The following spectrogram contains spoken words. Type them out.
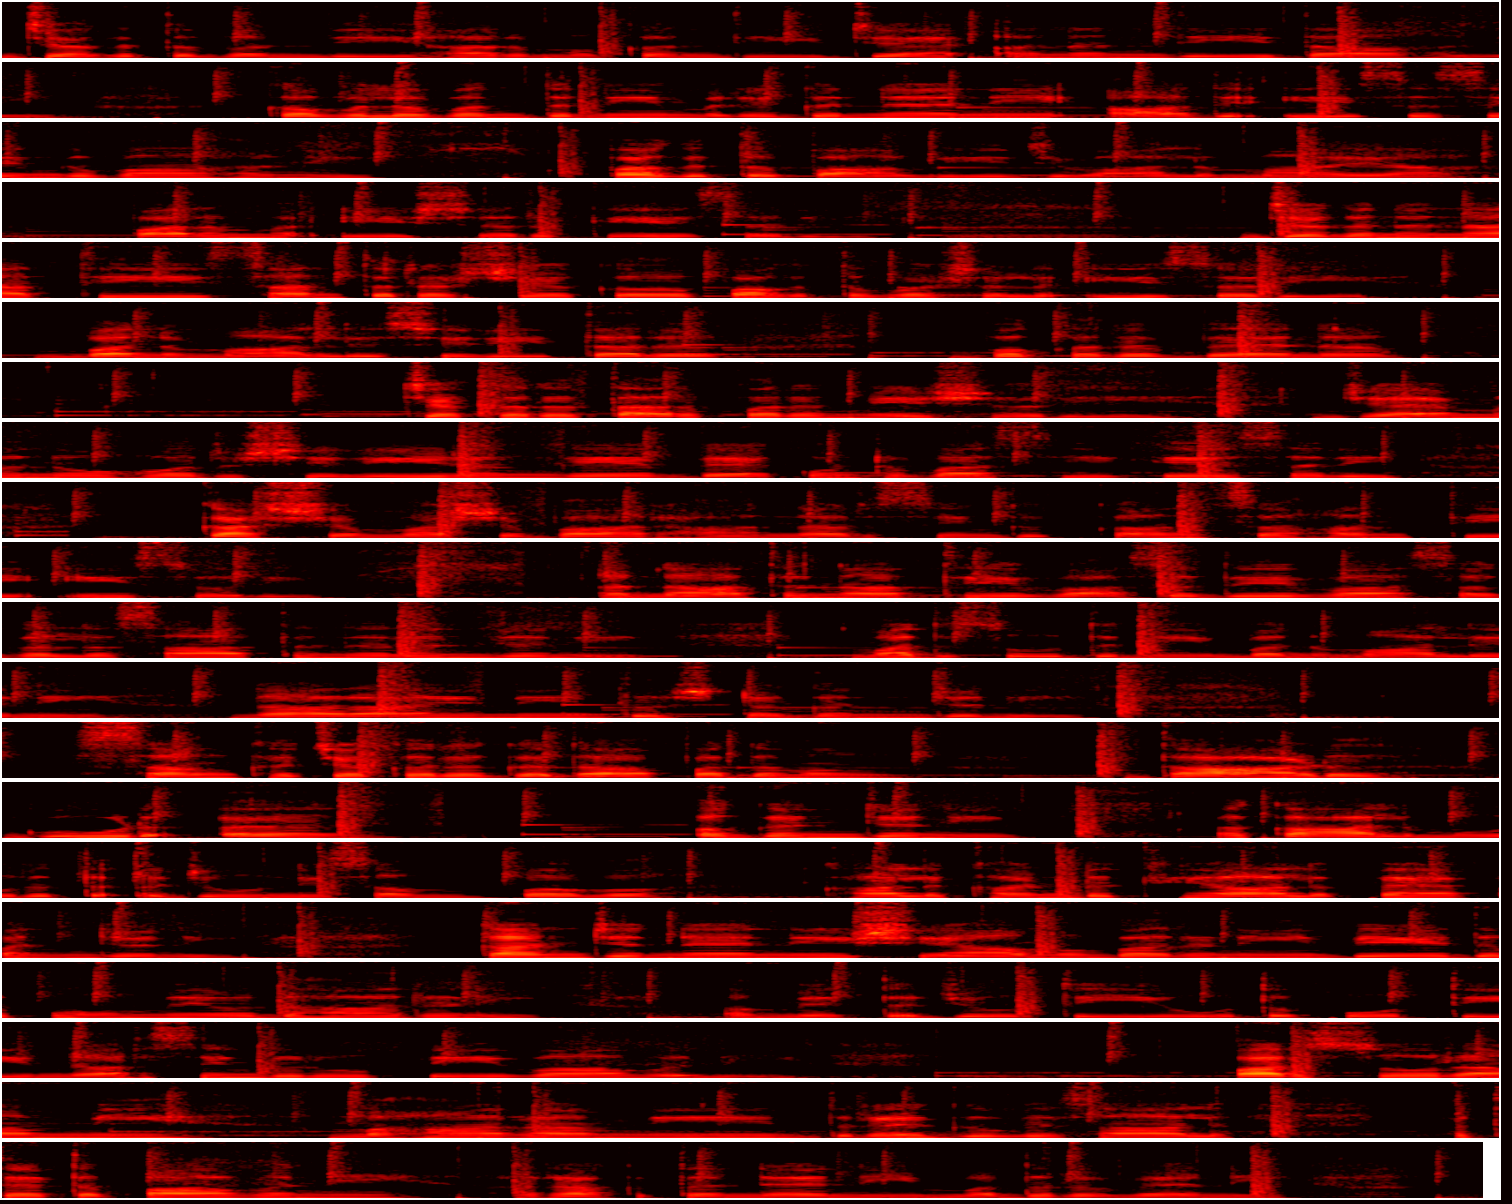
ਜਗਤ ਬੰਦੀ ਹਰ ਮੁਕੰਦੀ ਜੈ ਅਨੰਦੀ ਦਾਹਨੀ ਕਵਲ ਬੰਦਨੀ ਮ੍ਰਿਗ ਨੈਨੀ ਆਦ ਈਸ ਸਿੰਘ ਵਾਹਨੀ। ਭਗਤ ਭਾਵੀ ਜਵਾਲ ਮਾਇਆ, ਪਰਮ ਈਸ਼ਰ ਕੇਸਰੀ। ਜਗਨਨਾਥੀ ਸੰਤ ਰਸ਼ਕ, ਭਗਤ ਵਸ਼ਲ ਈਸਰੀ। ਬਨ ਮਾਲ ਸ਼੍ਰੀ ਤਰ ਬਕਰ ਬੈਨ ਚਕਰ ਧਰ ਪਰਮੇਸ਼ਵਰੀ ਜੈ ਮਨੋਹਰ ਸ਼੍ਰੀ ਰੰਗੇ, ਬੈਕੁੰਠ ਵਾਸੀ ਕੇਸਰੀ, ਕਸ਼ ਮਸ਼ ਬਾਰਹਾ ਨਰ ਸਿੰਘ, ਕੰਸ ਹੰਤੀ ਈਸਵਰੀ ਅਨਾਥ ਨਾਥੇ ਵਾਸਦੇਵਾ, ਸਗਲ ਸਾਥ ਨਿਰੰਜਨੀ ਮਦਸੂਦਨੀ ਬਨਮਾਲਿਨੀ ਨਾਰਾਇਣੀ ਦੁਸ਼ਟ ਗੰਜਨੀ। ਸੰਖ ਚਕਰ ਅਕਾਲ ਮੂਰਤ ਅਜੂਨੀ ਸੰਭਵ ਖਲ ਖੰਡ ਖਿਆਲ ਪੈ ਪੰਜਨੀ, ਕੰਜ ਨੈਨੀ ਸ਼ਿਆਮ ਬਰਣੀ, ਬੇਦ ਭੂਮਿ ਉਧਾਰਣੀ ਅਮਿਤ ਜੋਤੀ ਓਤ ਪੋਤੀ, ਨਰਸਿੰਘ ਰੂਪੀ ਵਾਵਨੀ। ਪਰਸੁਰਾਮੀ ਮਹਾਰਾਮੀ, ਦ੍ਰਿਗ ਵਿਸਾਲ, ਪਤਿਤ ਪਾਵਨੀ, ਰਕਤ ਨੈਨੀ ਮਦਰ ਵੈਨੀ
